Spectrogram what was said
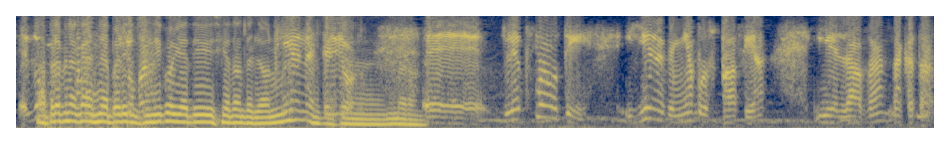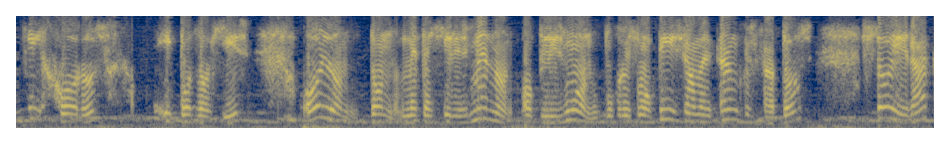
Εδώ Θα πρέπει να κάνεις μια περίπτωση, Νίκο, γιατί σχεδόν τελειώνουμε. Ναι, ναι, Έτσι, τελειώνω. ε, ενημερώνω. Ε, βλέπουμε ότι γίνεται μια προσπάθεια η Ελλάδα να καταστεί χώρος υποδοχής όλων των μεταχειρισμένων οπλισμών που χρησιμοποίησε ο Αμερικάνικος στρατός στο Ιράκ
